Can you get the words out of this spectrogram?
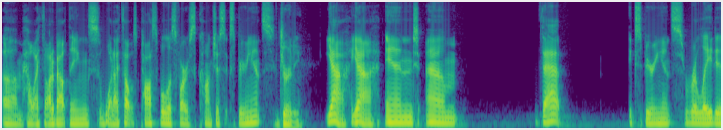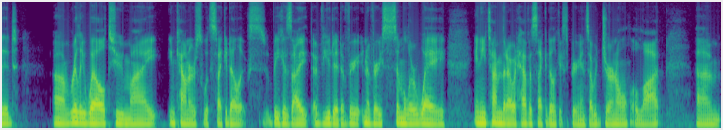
um, how I thought about things, what I thought was possible as far as conscious experience. Journey. Yeah, yeah, and um, that experience related uh, really well to my encounters with psychedelics because I, I viewed it a very in a very similar way. Anytime that I would have a psychedelic experience, I would journal a lot. um,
